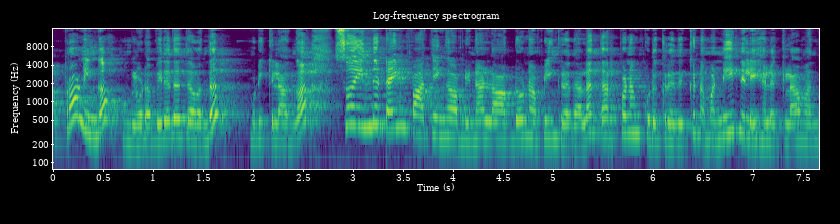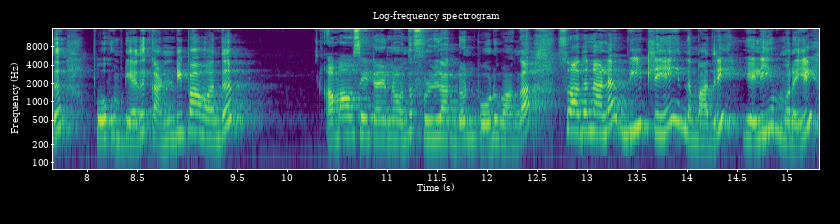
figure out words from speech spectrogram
அப்புறம் நீங்கள் உங்களோட விரதத்தை வந்து முடிக்கலாங்க. ஸோ இந்த டைம் பார்த்தீங்க அப்படின்னா லாக்டவுன் அப்படிங்கிறதால தர்ப்பணம் கொடுக்கறதுக்கு நம்ம நீர்நிலைகளுக்கெல்லாம் வந்து போக முடியாது. கண்டிப்பாக வந்து அமாவாசை டைமில் வந்து ஃபுல் லாக்டவுன் போடுவாங்க. ஸோ அதனால் வீட்லேயே இந்த மாதிரி எளிய முறையில்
